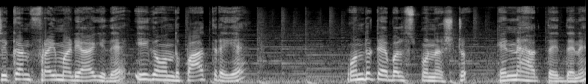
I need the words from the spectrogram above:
ಚಿಕನ್ ಫ್ರೈ ಮಾಡಿ ಆಗಿದೆ. ಈಗ ಒಂದು ಪಾತ್ರೆಗೆ ಒಂದು ಟೇಬಲ್ ಸ್ಪೂನಷ್ಟು ಎಣ್ಣೆ ಹಾಕ್ತಾ ಇದ್ದೇನೆ.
